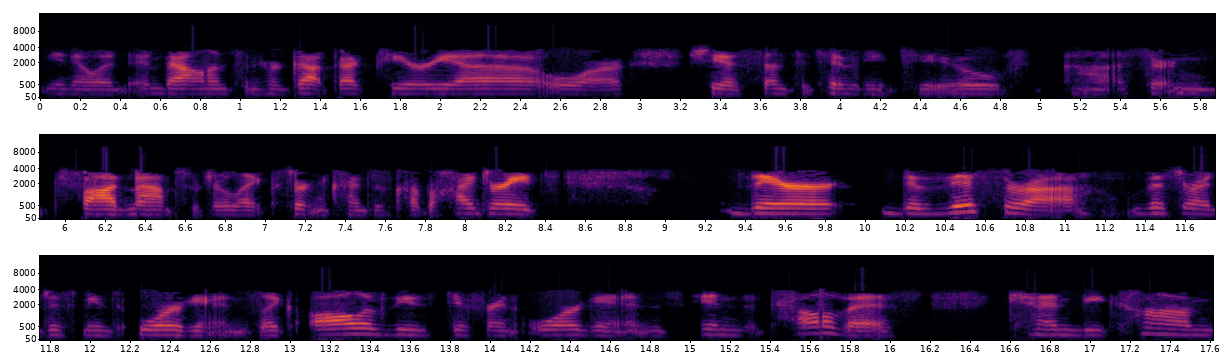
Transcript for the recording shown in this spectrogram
you know, an imbalance in her gut bacteria or she has sensitivity to uh, certain FODMAPs, which are like certain kinds of carbohydrates, there, the viscera, viscera just means organs, like all of these different organs in the pelvis can become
